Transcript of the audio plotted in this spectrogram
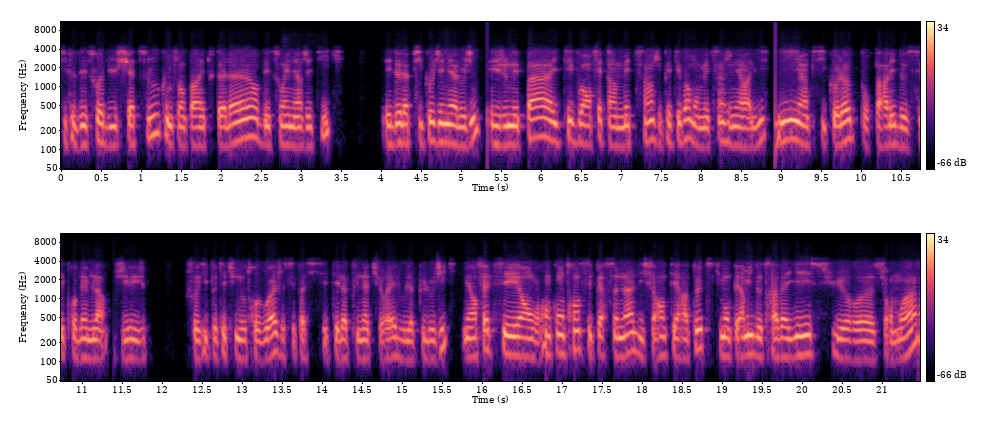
qui faisaient soit du shiatsu, comme j'en parlais tout à l'heure, des soins énergétiques et de la psychogénéalogie. Et je n'ai pas été voir en fait un médecin, j'ai pas été voir mon médecin généraliste ni un psychologue pour parler de ces problèmes-là. J'ai choisi peut-être une autre voie. Je ne sais pas si c'était la plus naturelle ou la plus logique. Mais en fait, c'est en rencontrant ces personnes-là, différents thérapeutes, qui m'ont permis de travailler sur, euh, sur moi,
